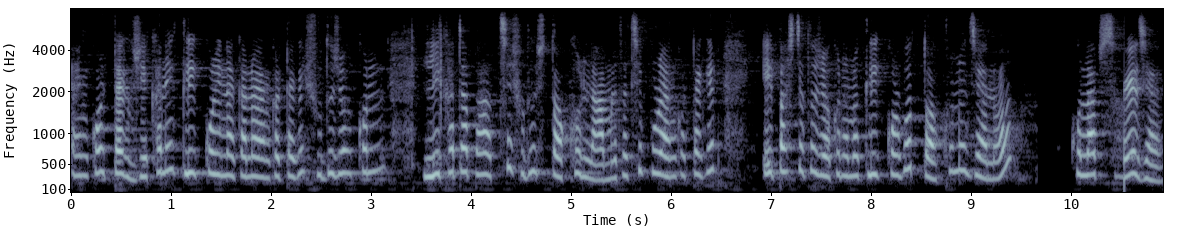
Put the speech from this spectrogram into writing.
অ্যাঙ্কর ট্যাগ যেখানেই ক্লিক করি না কেন অ্যাঙ্কর ট্যাগে শুধু যখন লেখাটা পাচ্ছে শুধু তখন না, আমরা চাচ্ছি পুরো অ্যাঙ্কর ট্যাগের এই পাশটাতে যখন আমরা ক্লিক করব তখনও যেন কোলাপস হয়ে যায়।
